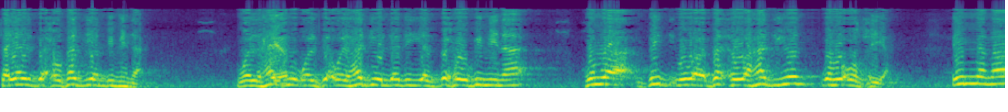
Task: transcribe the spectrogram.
سيذبح فديا بمنى. والهدي والهدي الذي يذبحه بمنى هو هو هدي وهو أضحية. إنما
